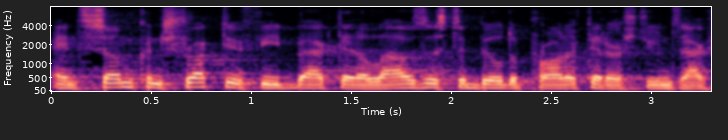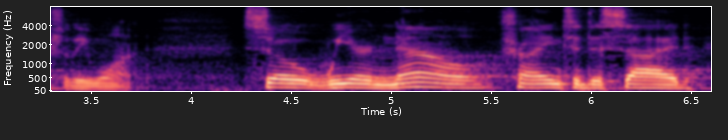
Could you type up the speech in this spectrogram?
and some constructive feedback that allows us to build a product that our students actually want. So we are now trying to decide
